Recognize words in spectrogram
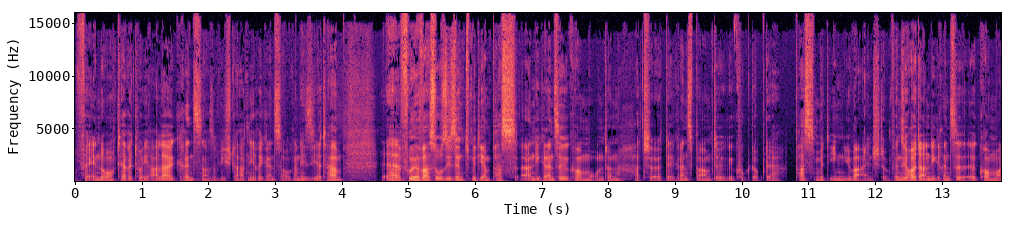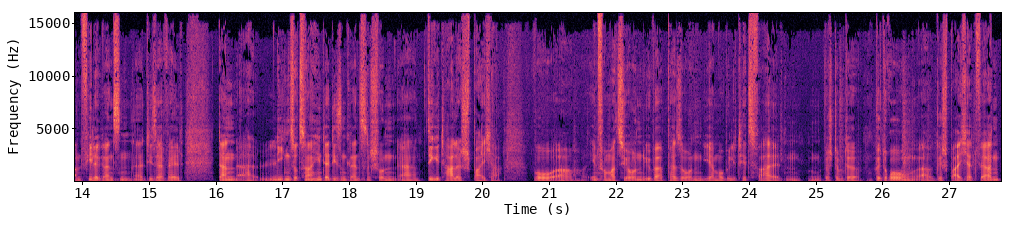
Veränderung territorialer Grenzen, also wie Staaten ihre Grenzen organisiert haben. Früher war es so, sie sind mit ihrem Pass an die Grenze gekommen und dann hat der Grenzbeamte geguckt, ob der Pass mit ihnen übereinstimmt. Wenn Sie heute an die Grenze äh, kommen, an viele Grenzen äh, dieser Welt, dann äh, liegen sozusagen hinter diesen Grenzen schon digitale Speicher wo äh, Informationen über Personen, ihr Mobilitätsverhalten, bestimmte Bedrohungen äh, gespeichert werden.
